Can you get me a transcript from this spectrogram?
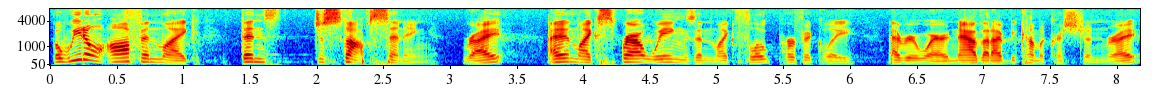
but we don't often like then just stop sinning, right? I didn't like sprout wings and like float perfectly everywhere now that I've become a Christian, right?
